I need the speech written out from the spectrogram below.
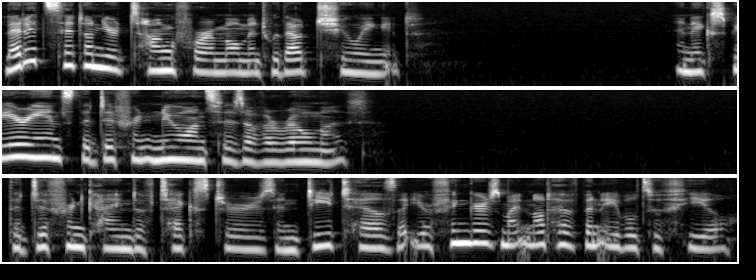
Let it sit on your tongue for a moment without chewing it. And experience the different nuances of aromas, the different kind of textures and details that your fingers might not have been able to feel.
